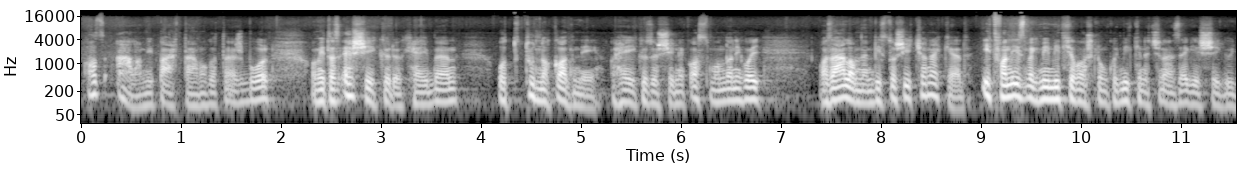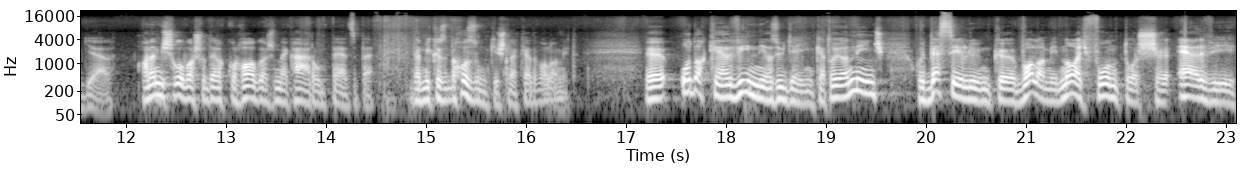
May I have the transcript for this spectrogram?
az állami párttámogatásból, amit az esélykörök helyben ott tudnak adni a helyi közösségnek, azt mondani, hogy az állam nem biztosítja neked? Itt van, nézd meg, mi mit javaslunk, hogy mit kéne csinálni az egészségügyel. Ha nem is olvasod el, akkor hallgass meg három percbe. De miközben hozunk is neked valamit oda kell vinni az ügyeinket. Olyan nincs, hogy beszélünk valami nagy, fontos elvi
